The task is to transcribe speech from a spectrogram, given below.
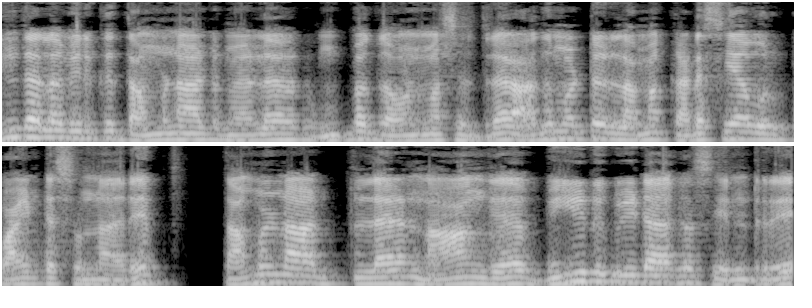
இந்த அளவிற்கு தமிழ்நாடு மேல ரொம்ப கவனமா செலுத்துறாரு. அது மட்டும் இல்லாம கடைசியா ஒரு பாயிண்ட சொன்னாரு. தமிழ்நாட்டுல நாங்க வீடு வீடாக சென்று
